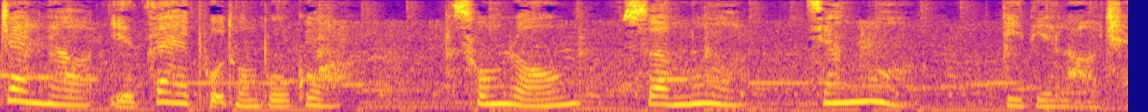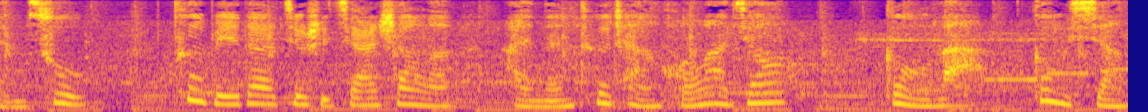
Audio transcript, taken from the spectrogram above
蘸料也再普通不过，葱蓉、蒜末、姜末，一碟老陈醋，特别的就是加上了海南特产黄辣椒，够辣够香。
